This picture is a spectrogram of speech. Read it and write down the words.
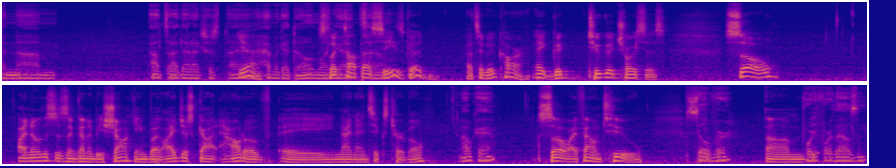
And then um, outside that, I just I Yeah. haven't got to own one. Slick yet, Top so- SC is good. That's a good car. Hey, good two good choices. So, I know this isn't going to be shocking, but I just got out of a 996 turbo. Okay, So I found two. silver, Um, forty four thousand.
